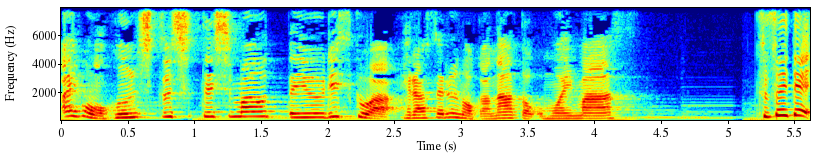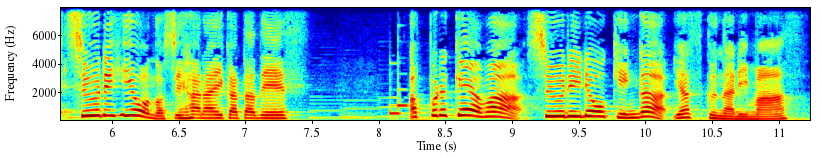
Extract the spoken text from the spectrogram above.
iPhone を紛失してしまうっていうリスクは減らせるのかなと思います。続いて修理費用の支払い方です。Apple Care は修理料金が安くなります。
